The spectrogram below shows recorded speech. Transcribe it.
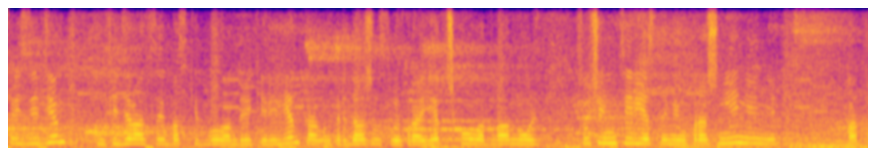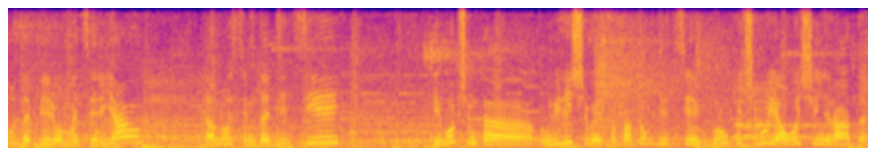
президент Федерации баскетбола Андрей Кириленко. Он предложил свой проект «Школа 2.0» с очень интересными упражнениями. Оттуда берем материал, доносим до детей. И, в общем-то, увеличивается поток детей в группы, чему я очень рада.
